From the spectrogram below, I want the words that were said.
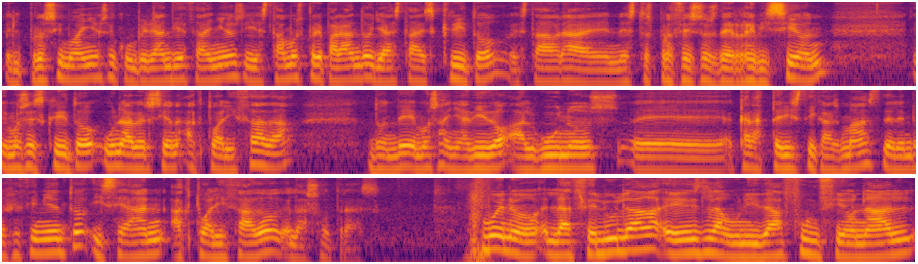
el próximo año se cumplirán 10 años y estamos preparando, ya está escrito, está ahora en estos procesos de revisión, hemos escrito una versión actualizada donde hemos añadido algunas eh, características más del envejecimiento y se han actualizado las otras. Bueno, la célula es la unidad funcional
